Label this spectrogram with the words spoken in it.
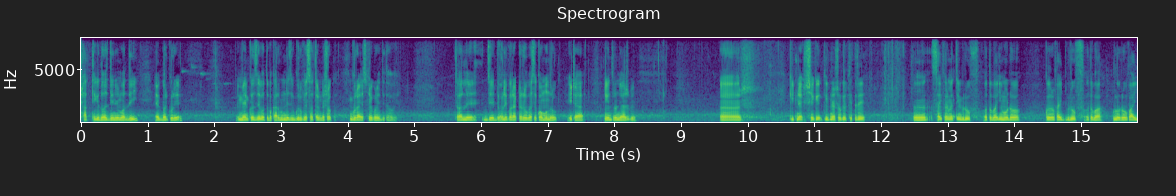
সাত থেকে দশ দিনের মধ্যেই একবার করে ম্যানকোজেব অথবা কার্বন ডাইজিম গ্রুপে ছত্রাকনাশক গুঁড়া স্প্রে করে দিতে হবে। তাহলে যে ঢলে পড়া একটা রোগ আছে, কমন রোগ, এটা নিয়ন্ত্রণে আসবে আর কীটনাশকের কীটনাশকের ক্ষেত্রে সাইফারমেথিন গ্রুপ অথবা ইমোডো ক্লোরোফাইট গ্রুপ অথবা ক্লোরোফাই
